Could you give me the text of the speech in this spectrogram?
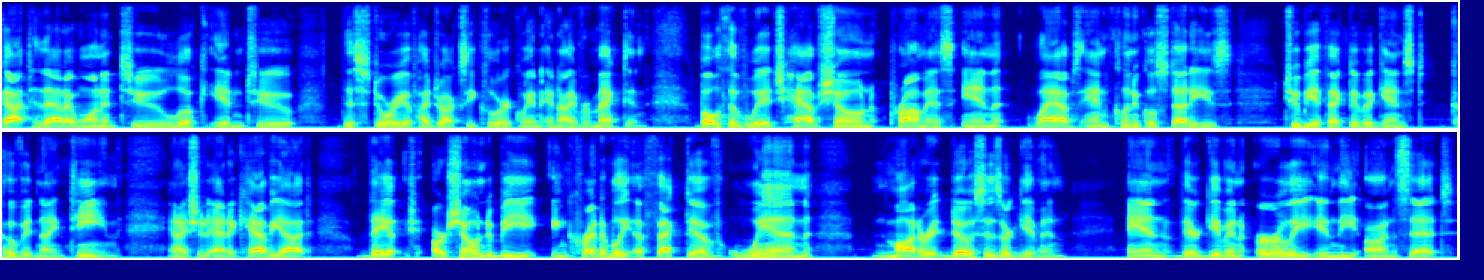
got to that, I wanted to look into this story of hydroxychloroquine and ivermectin, both of which have shown promise in labs and clinical studies to be effective against COVID 19. And I should add a caveat they are shown to be incredibly effective when moderate doses are given and they're given early in the onset,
